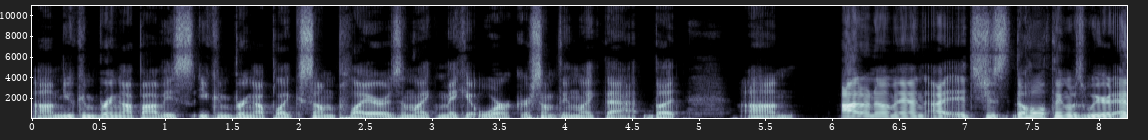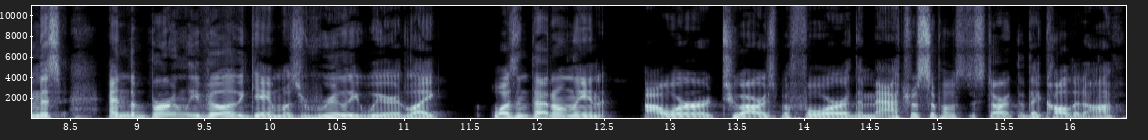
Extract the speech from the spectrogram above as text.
Um, you can bring up obviously you can bring up like some players and like make it work or something like that. But um, I don't know, man. I, it's just the whole thing was weird, and this and the Burnley Villa game was really weird. Like, wasn't that only an hour or two hours before the match was supposed to start that they called it off?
